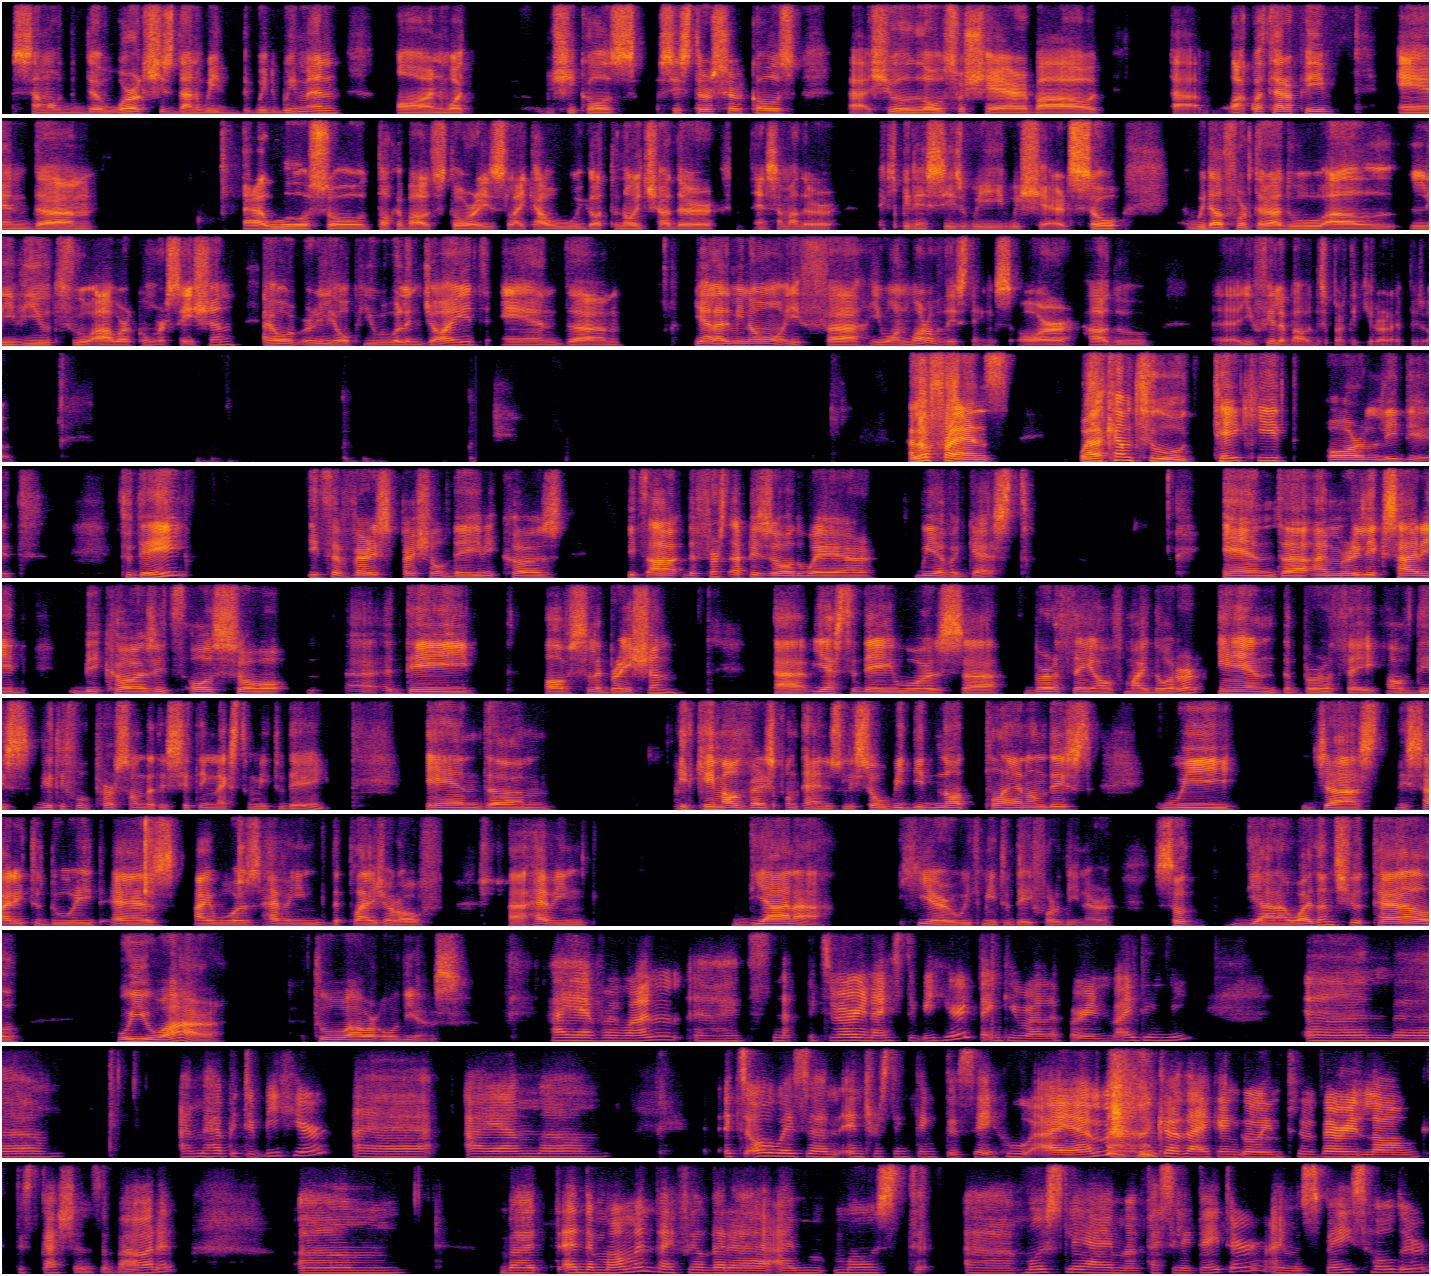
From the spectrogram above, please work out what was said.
some of the work she's done with with women on what she calls sister circles. Uh, she will also share about uh, aquatherapy and um, uh, we'll also talk about stories like how we got to know each other and some other experiences we we shared. So without further ado, I'll leave you to our conversation. I really hope you will enjoy it. And um, yeah, let me know if uh, you want more of these things or how do uh, you feel about this particular episode. Hello, friends. Welcome to Take It or lead it. Today, it's a very special day because it's our, the first episode where we have a guest. And uh, I'm really excited because it's also uh, a day of celebration. Uh, yesterday was uh, birthday of my daughter and the birthday of this beautiful person that is sitting next to me today. And um, it came out very spontaneously. So we did not plan on this. We just decided to do it as I was having the pleasure of uh, having Diana here with me today for dinner. So, Diana, why don't you tell who you are to our audience? Hi, everyone. Uh, it's not, it's very nice to be here. Thank you, Rala, for inviting me. And uh, I'm happy to be here. Uh, I am. Um, it's always an interesting thing to say who I am because I can go into very long discussions about it. Um, but at the moment, I feel that uh, I'm most uh, mostly I'm a facilitator. I'm a space holder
